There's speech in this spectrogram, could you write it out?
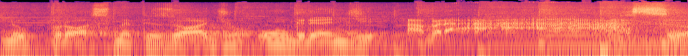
no próximo episódio. Um grande abraço!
